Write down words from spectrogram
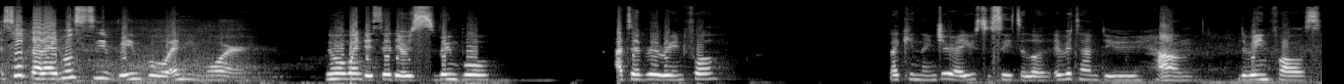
except that I don't see rainbow anymore you know when they say there's rainbow at every rainfall like in Nigeria, I used to see it a lot. Every time the um the rain falls,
